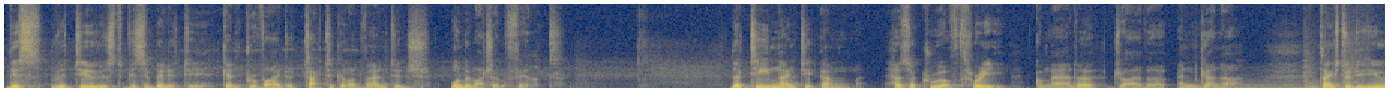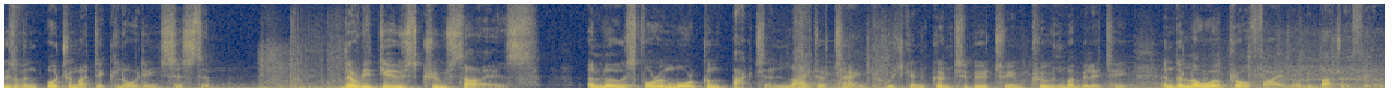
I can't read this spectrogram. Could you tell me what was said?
This reduced visibility can provide a tactical advantage on the battlefield. The T-90M has a crew of three commander, driver and gunner, thanks to the use of an automatic loading system. The reduced crew size allows for a more compact and lighter tank which can contribute to improved mobility and a lower profile on the battlefield.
